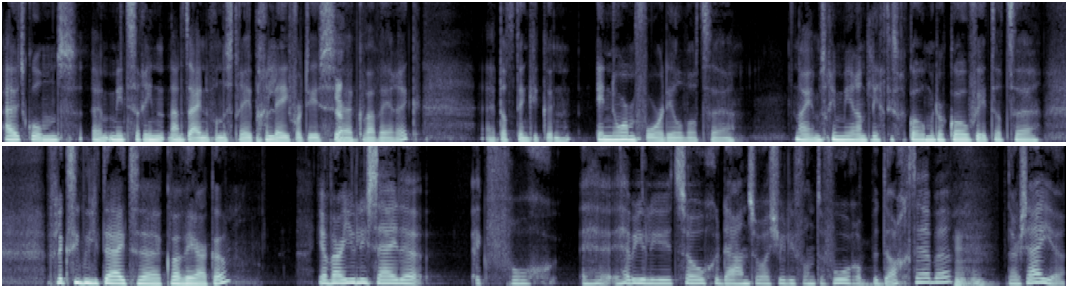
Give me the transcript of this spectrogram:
uitkomt. eh, mits er in, aan het einde van de streep geleverd is Ja. eh, qua werk. Eh, dat is denk ik een enorm voordeel. Wat eh, nou ja, misschien meer aan het licht is gekomen door COVID. Dat eh, flexibiliteit eh, qua werken. Ja, waar jullie zeiden, ik vroeg eh, hebben jullie het zo gedaan zoals jullie van tevoren bedacht hebben? Mhm. Daar zei je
